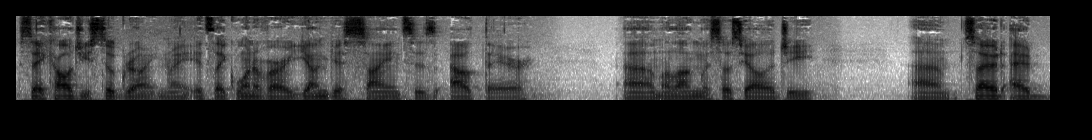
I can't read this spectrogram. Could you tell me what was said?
psychology is still growing, right? It's like one of our youngest sciences out there, um, along with sociology. Um, so, I would, I would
